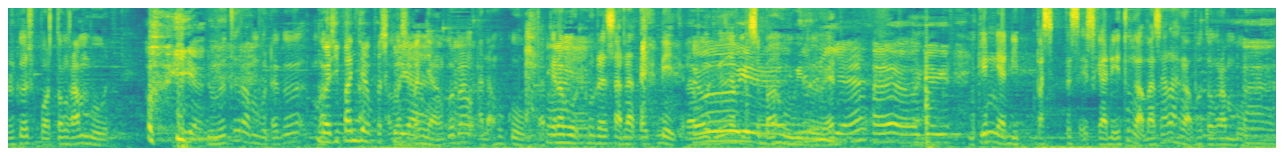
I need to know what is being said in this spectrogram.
aku harus potong rambut oh iya dulu tuh rambut aku Masih panjang pas masih kuliah. panjang aku memang anak hukum tapi Oh, rambutku iya. udah sangat teknik rambutku sampai iya. sebahu gitu kan ya. Ah, oke oke mungkin ya di pas tes SKD itu nggak masalah nggak potong rambut Ah.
